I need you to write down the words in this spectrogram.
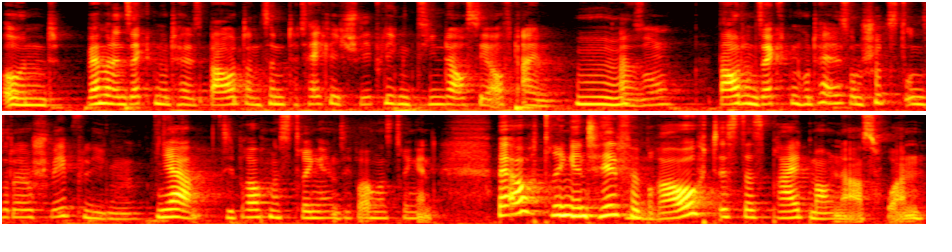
Und wenn man Insektenhotels baut, dann sind tatsächlich Schwebfliegen ziehen da auch sehr oft ein. Mhm. Also baut Insektenhotels und schützt unsere Schwebfliegen. Ja, sie brauchen es dringend, sie brauchen es dringend. Wer auch dringend Hilfe braucht, ist das Breitmaulnashorn.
